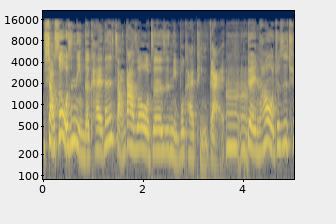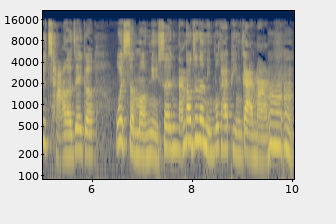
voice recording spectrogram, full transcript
小时候我是拧得开的，但是长大之后我真的是拧不开瓶盖。嗯嗯，对，然后我就是去查了这个，为什么女生难道真的拧不开瓶盖吗？嗯嗯，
